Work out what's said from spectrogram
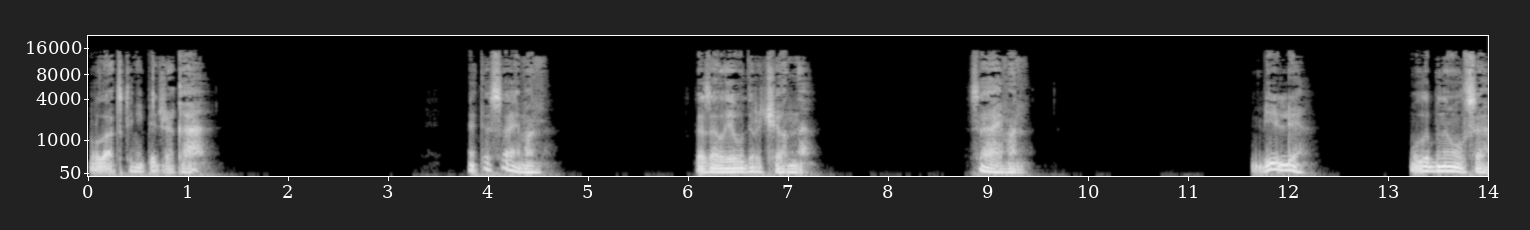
В лацкане пиджака. «Это Саймон», — сказал я удрученно. «Саймон». Билли улыбнулся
